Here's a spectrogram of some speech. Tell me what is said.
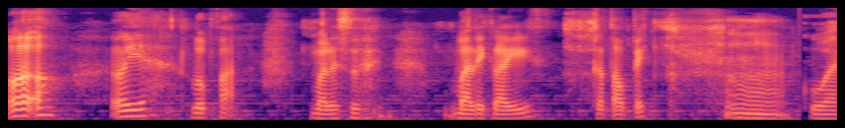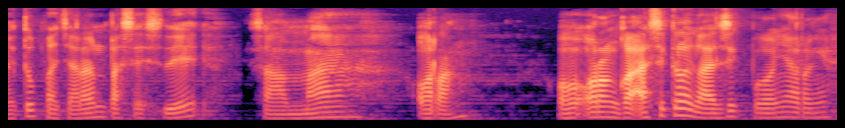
Oh oh oh ya lupa. Balas balik lagi ke topik. Hmm, gua itu pacaran pas SD sama orang oh orang gak asik lah gak asik pokoknya orangnya.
